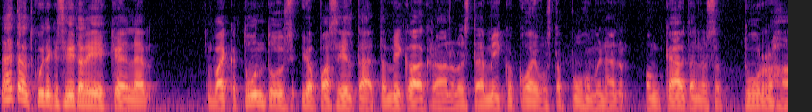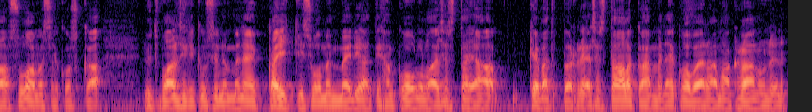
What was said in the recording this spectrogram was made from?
lähdetään nyt kuitenkin siitä liikkeelle, vaikka tuntuisi jopa siltä, että Mikael Granulista ja Mikko Koivusta puhuminen on käytännössä turhaa Suomessa, koska nyt varsinkin kun sinne menee kaikki Suomen mediat ihan koululaisesta ja kevätpörreisestä alkaen menee koveraamaan Granulin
